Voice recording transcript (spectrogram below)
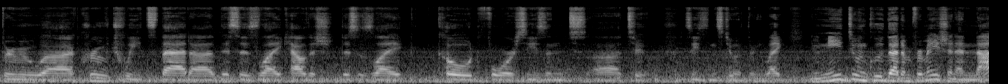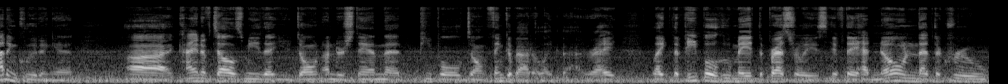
through uh, crew tweets that uh, this is like how this this is like code for seasons uh, two, seasons two and three. Like you need to include that information, and not including it uh, kind of tells me that you don't understand that people don't think about it like that, right? Like the people who made the press release, if they had known that the crew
